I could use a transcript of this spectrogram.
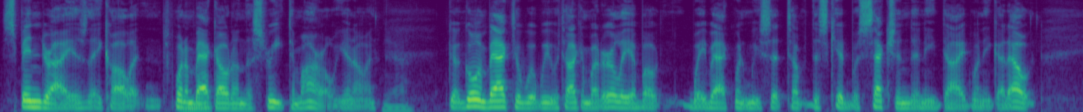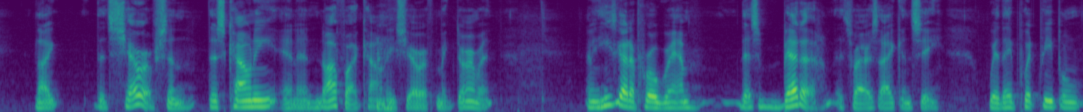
spin dry as they call it, and put them mm-hmm. back out on the street tomorrow, you know. And yeah. going back to what we were talking about earlier about way back when we said some- this kid was sectioned and he died when he got out. Like the sheriffs in this county and in Norfolk County, mm-hmm. Sheriff McDermott, I mean, he's got a program that's better as far as I can see, where they put people,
